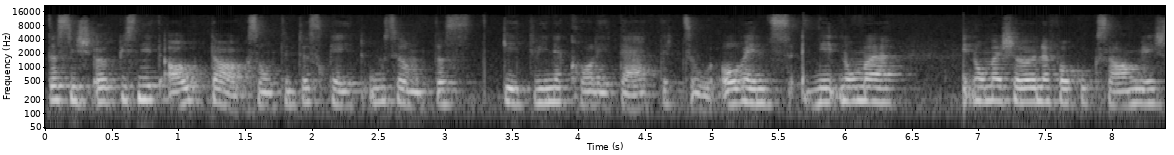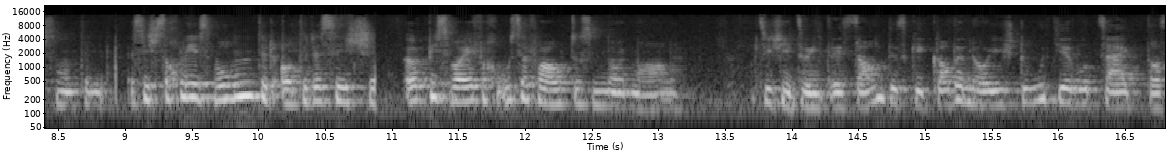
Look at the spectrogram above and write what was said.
das ist etwas nicht Alltag, sondern das geht raus und das gibt wie eine Qualität dazu. Auch wenn es nicht nur nicht nur ein schöner Vogelgesang ist, sondern es ist so ein, ein Wunder oder es ist etwas, das einfach rausfällt aus dem Normalen. Es ist nicht so interessant, es gibt gerade eine neue Studie, die zeigt, dass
